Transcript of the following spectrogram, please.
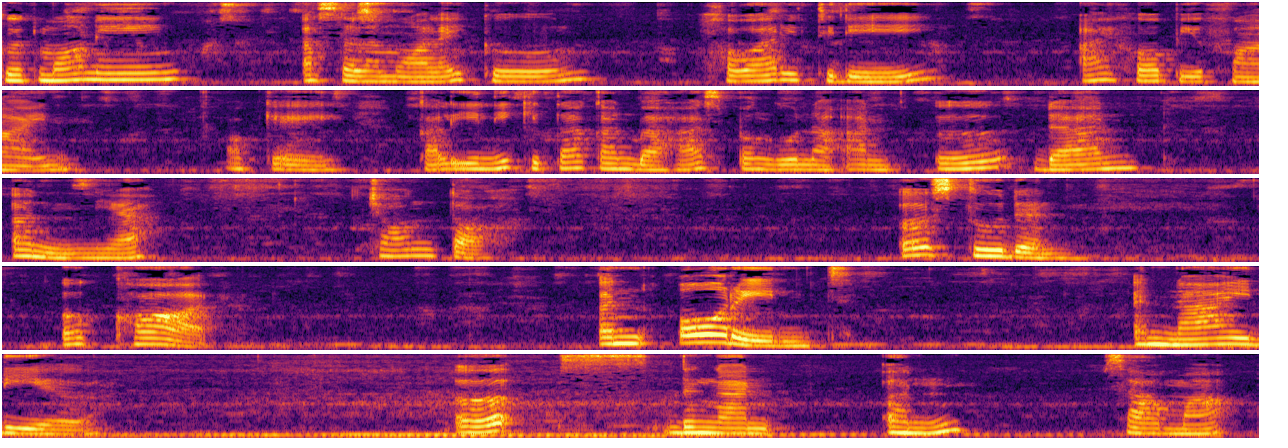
Good morning. Assalamualaikum. How are you today? I hope you fine. Oke, kali ini kita akan bahas penggunaan e dan en ya. Contoh. A student. A car. An orange. An idea. E dengan en sama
